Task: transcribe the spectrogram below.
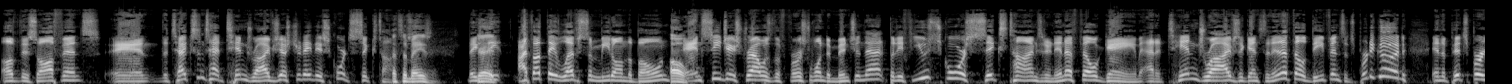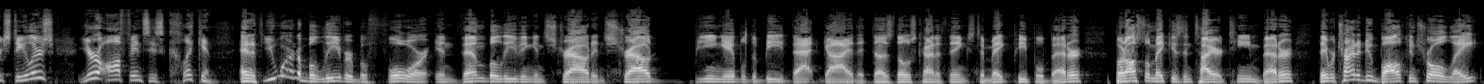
of this offense. And the Texans had ten drives yesterday. They scored six times. That's amazing. They, they, I thought they left some meat on the bone. Oh. And CJ Stroud was the first one to mention that. But if you score six times in an NFL game out of 10 drives against an NFL defense, it's pretty good in the Pittsburgh Steelers, your offense is clicking. And if you weren't a believer before in them believing in Stroud and Stroud being able to be that guy that does those kind of things to make people better, but also make his entire team better, they were trying to do ball control late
